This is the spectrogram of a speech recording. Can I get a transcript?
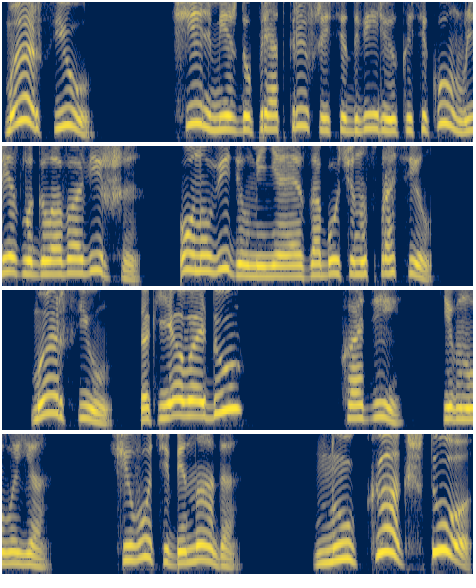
«Мэр Сью!» В щель между приоткрывшейся дверью и косяком влезла голова Вирши. Он увидел меня и озабоченно спросил. «Мэр Сью, так я войду?» «Входи», — кивнула я. «Чего тебе надо?» «Ну как, что?»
